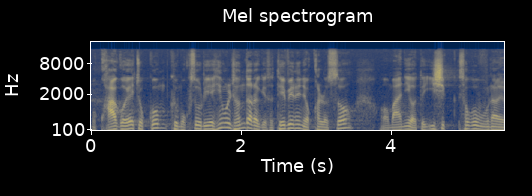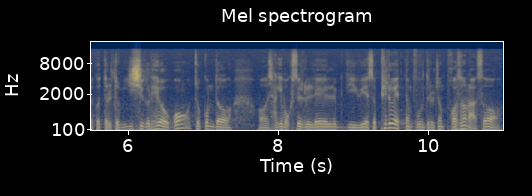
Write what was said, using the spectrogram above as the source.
뭐 과거에 조금 그 목소리에 힘을 전달하기 위해서 대변인 역할로서 어, 많이 어떤 이식 서구 문화의 것들을 좀 이식을 해오고 조금 더 어, 자기 목소리를 내기 위해서 필요했던 부분들을 좀 벗어나서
